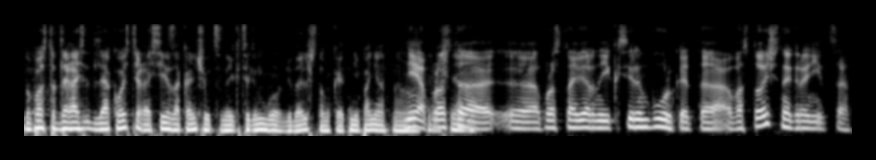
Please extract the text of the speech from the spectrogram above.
Ну просто для, для Кости Россия заканчивается на Екатеринбурге. Дальше там какая-то непонятная... Не, просто, э, просто, наверное, Екатеринбург — это восточная граница.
